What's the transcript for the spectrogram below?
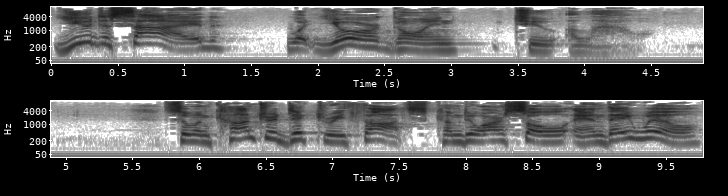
You decide what you're going to allow. So when contradictory thoughts come to our soul, and they will,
